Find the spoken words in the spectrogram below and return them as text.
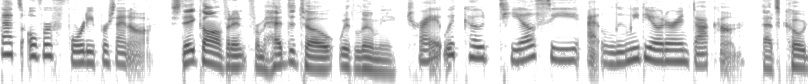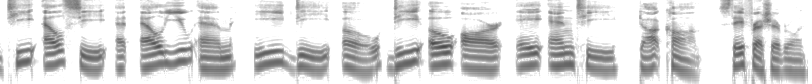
that's over 40% off. Stay confident from head to toe with Lume. Try it with code TLC at lumedeodorant.com. That's code TLC at L U M E D O D O R A N T dot com. Stay fresh, everyone.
